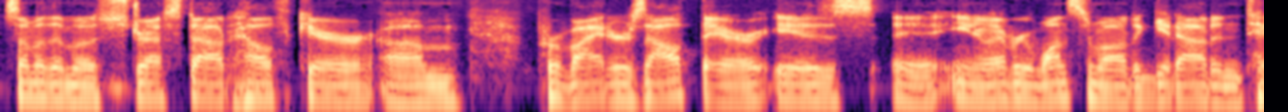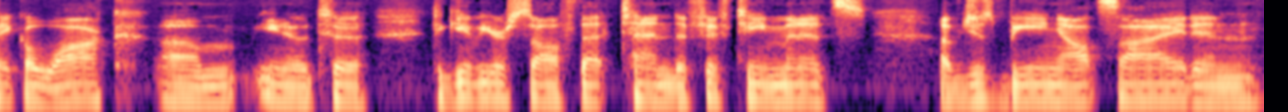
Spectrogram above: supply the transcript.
some of the most stressed out healthcare um, providers out there is uh, you know every once in a while to get out and take a walk um, you know to to give your yourself that 10 to 15 minutes of just being outside and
